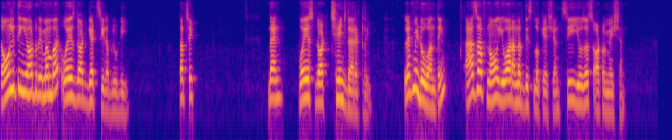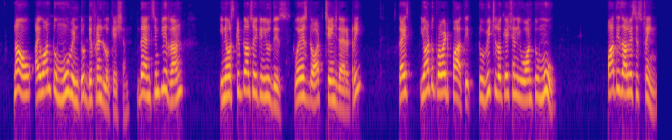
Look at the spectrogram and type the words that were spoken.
The only thing you have to remember os.getcwd that's it. Then os.change directory. Let me do one thing. As of now you are under this location c users automation. Now i want to move into different location. Then simply run. In your script also you can use this os.change directory guys you have to provide path to which location you want to move. Path is always a string.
